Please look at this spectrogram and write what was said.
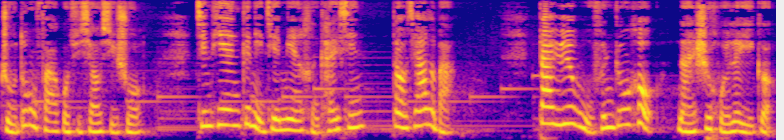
主动发过去消息说：“今天跟你见面很开心。”到家了吧？大约五分钟后，男士回了一个：“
